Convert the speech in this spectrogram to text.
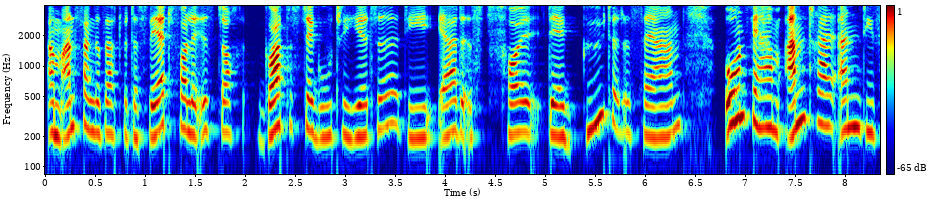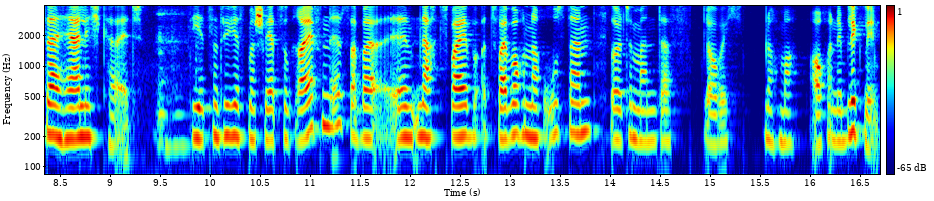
am Anfang gesagt wird, das Wertvolle ist doch, Gott ist der gute Hirte, die Erde ist voll der Güte des Herrn und wir haben Anteil an dieser Herrlichkeit, mhm. die jetzt natürlich erstmal schwer zu greifen ist, aber äh, nach zwei, zwei Wochen nach Ostern sollte man das, glaube ich, nochmal auch in den Blick nehmen.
